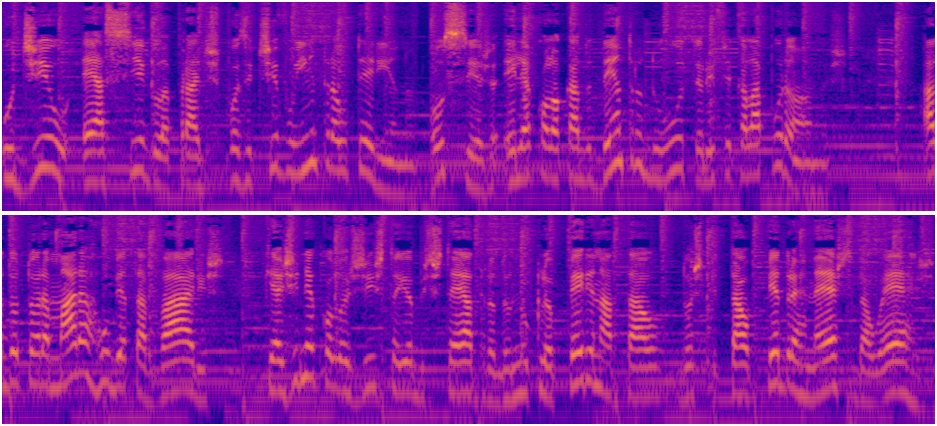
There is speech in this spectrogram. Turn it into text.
O DIU é a sigla para dispositivo intrauterino, ou seja, ele é colocado dentro do útero e fica lá por anos. A doutora Mara Rúbia Tavares, que é ginecologista e obstetra do núcleo perinatal do Hospital Pedro Ernesto da UERJ,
